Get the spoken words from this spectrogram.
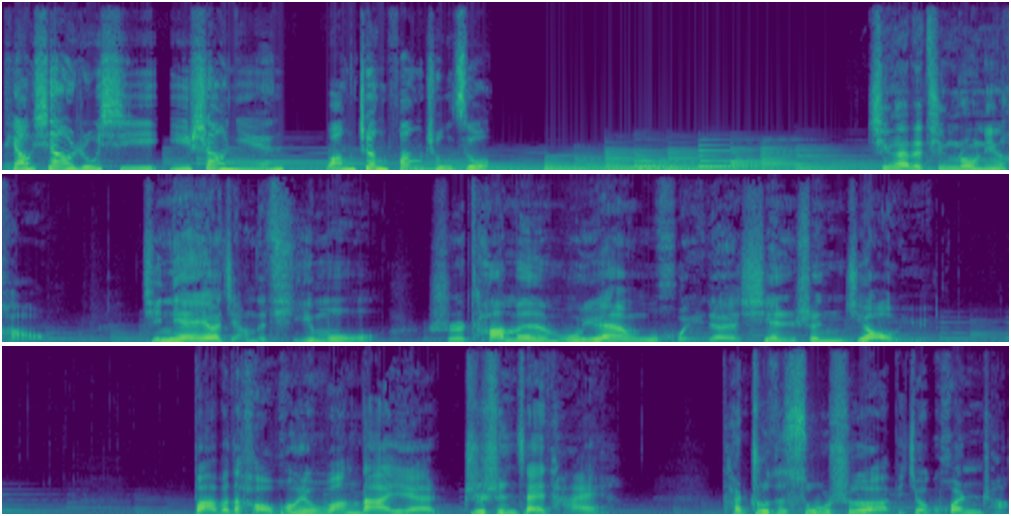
调笑如席一少年，王正芳著作。亲爱的听众您好，今天要讲的题目是他们无怨无悔的献身教育。爸爸的好朋友王大爷只身在台，他住的宿舍比较宽敞。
